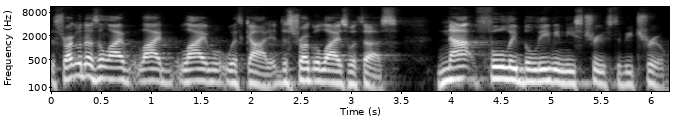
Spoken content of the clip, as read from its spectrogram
The struggle doesn't lie, lie, lie with God, the struggle lies with us, not fully believing these truths to be true.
